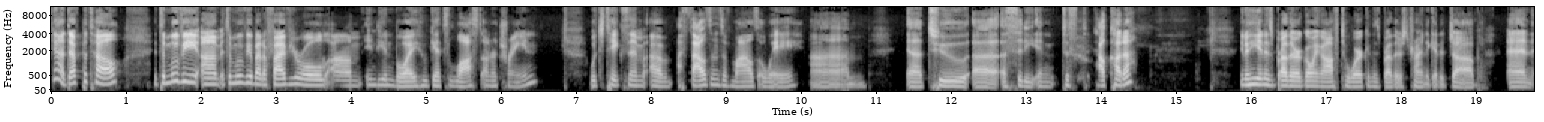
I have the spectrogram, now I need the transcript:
Yeah, Dev Patel It's a movie. Um, it's a movie about a five-year-old um, Indian boy who gets lost on a train, which takes him um, thousands of miles away um, uh, to uh, a city in to Calcutta. You know, he and his brother are going off to work, and his brother's trying to get a job. And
